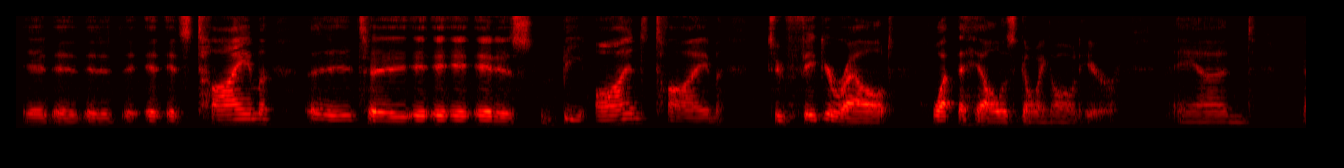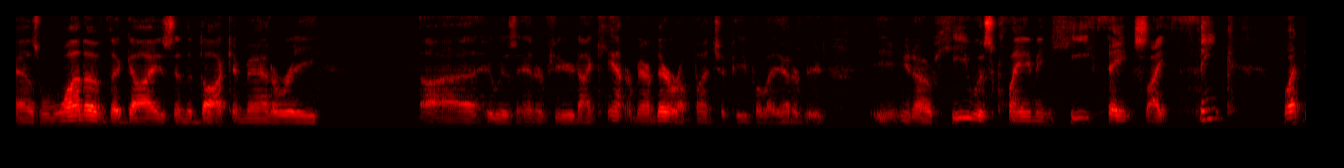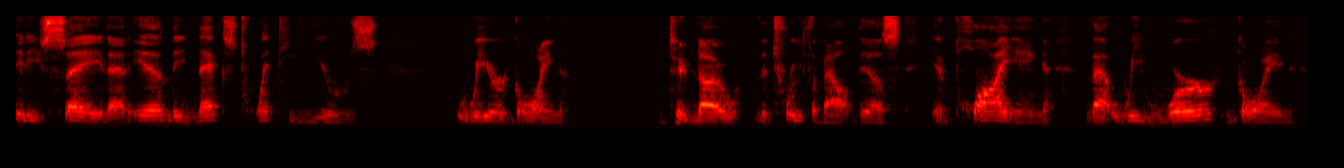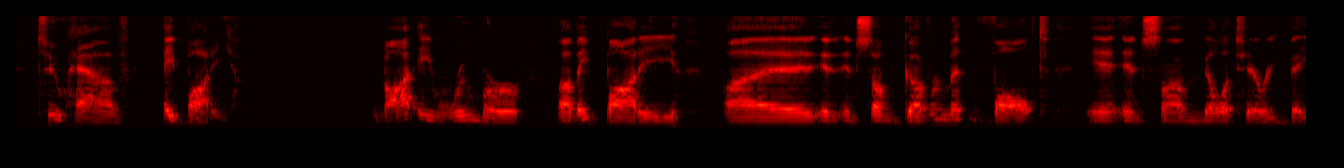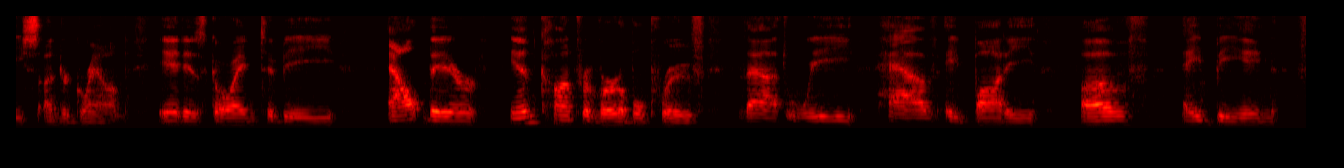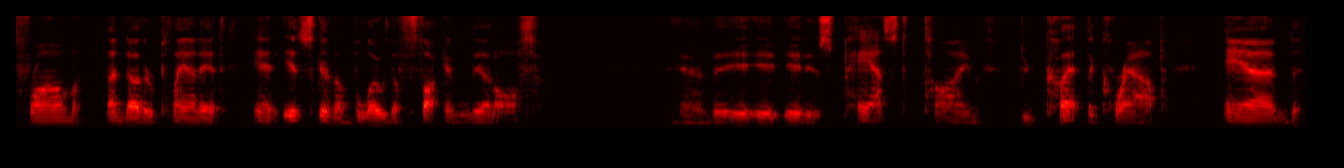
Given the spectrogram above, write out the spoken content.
It, it, it, it, it's time uh, to, it, it, it is beyond time to figure out what the hell is going on here. And as one of the guys in the documentary uh, who was interviewed, I can't remember, there were a bunch of people they interviewed, you know, he was claiming he thinks, I think, what did he say, that in the next 20 years, we are going to know the truth about this, implying that we were going to have a body. Not a rumor of a body uh, in, in some government vault, in, in some military base underground. It is going to be out there, incontrovertible proof that we have a body of a being from another planet and it's going to blow the fucking lid off. And it, it, it is past time to cut the crap and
